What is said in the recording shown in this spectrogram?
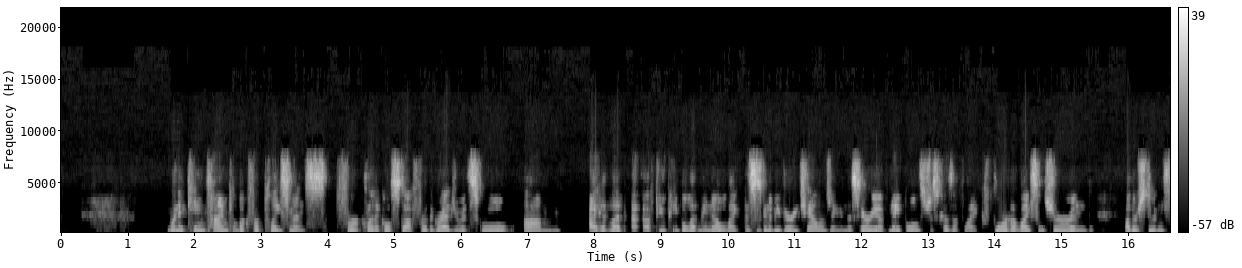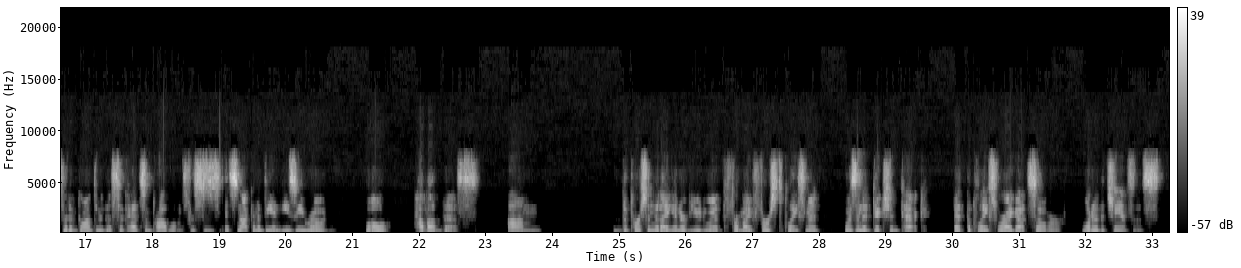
when it came time to look for placements for clinical stuff for the graduate school, um, I had let a, a few people let me know like this is going to be very challenging in this area of Naples just because of like Florida licensure and other students that have gone through this have had some problems. This is it's not going to be an easy road. Well, how about this? Um, the person that I interviewed with for my first placement was an addiction tech at the place where I got sober. What are the chances?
